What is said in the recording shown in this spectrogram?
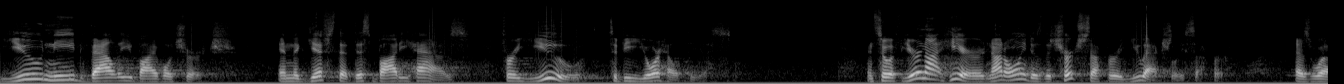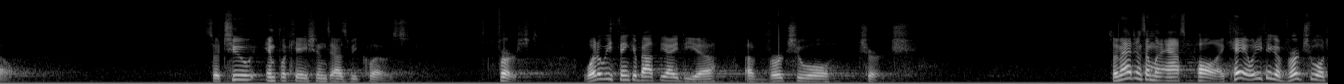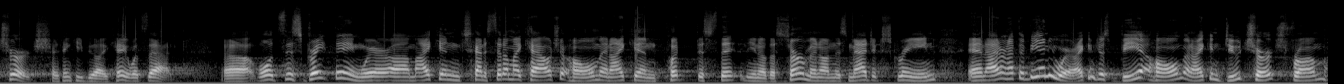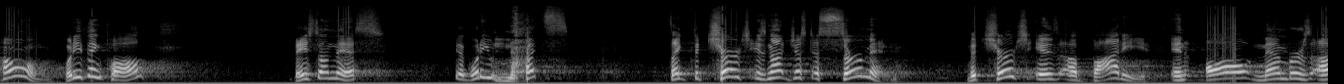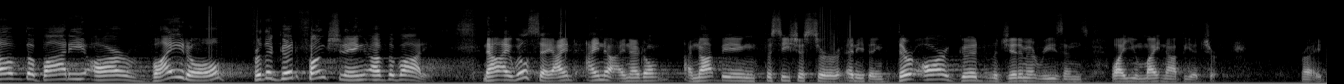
You need Valley Bible Church and the gifts that this body has for you to be your healthiest. And so, if you're not here, not only does the church suffer, you actually suffer as well. So, two implications as we close. First, what do we think about the idea of virtual church? So imagine someone asked Paul, like, hey, what do you think of virtual church? I think he'd be like, hey, what's that? Uh, well, it's this great thing where um, I can kind of sit on my couch at home and I can put this, th- you know, the sermon on this magic screen, and I don't have to be anywhere. I can just be at home and I can do church from home. What do you think, Paul? Based on this, like, what are you nuts? It's like the church is not just a sermon. The church is a body, and all members of the body are vital for the good functioning of the body. Now, I will say, I, I know, and I don't, I'm not being facetious or anything. There are good, legitimate reasons why you might not be a church, right?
